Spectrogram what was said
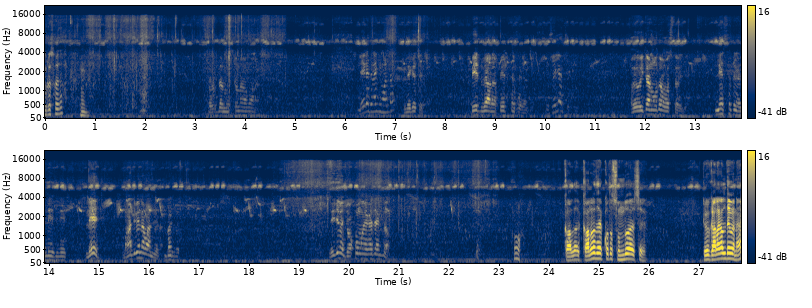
দূরে সরে যাও। হুম। লেগেছে নাকি মালটা? লেগেছে পেট বেড়া পেট ফেসে গেছে। ওই ওইটার মতো অবস্থা হয়েছে লেজ সাথে লেজ লেজ। লেজ? বাঁচবে না বাঁচবে না? জখম হয়ে গেছে একদম। কালার কালার দেখ কত সুন্দর আছে। কেউ গালাগাল দেবে না?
